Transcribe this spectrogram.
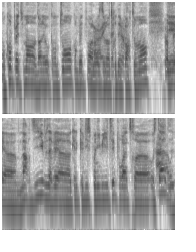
Donc complètement dans les Hauts-Cantons, complètement à l'ouest de notre département. Et euh, mardi, vous avez euh, quelques disponibilités pour être euh, au stade? Ah, oui,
